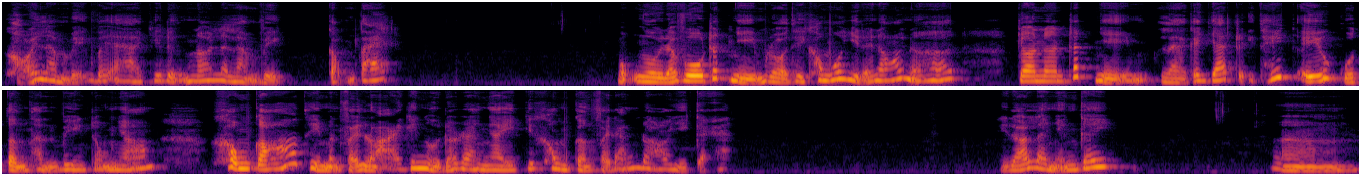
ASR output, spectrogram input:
khỏi làm việc với ai, chứ đừng nói là làm việc cộng tác. Một người đã vô trách nhiệm rồi thì không có gì để nói nữa hết cho nên trách nhiệm là cái giá trị thiết yếu của từng thành viên trong nhóm. Không có thì mình phải loại cái người đó ra ngay chứ không cần phải đắn đo gì cả. Thì đó là những cái um,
